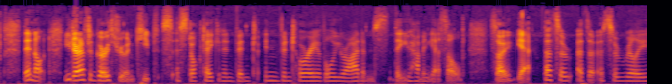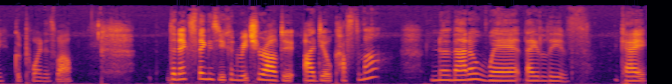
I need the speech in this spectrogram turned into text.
They're not. You don't have to go through and keep a stock taken invent- inventory of all your items that you haven't yet sold. So yeah, that's a that's a, that's a really good point as well the next thing is you can reach your ideal customer no matter where they live. Okay,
